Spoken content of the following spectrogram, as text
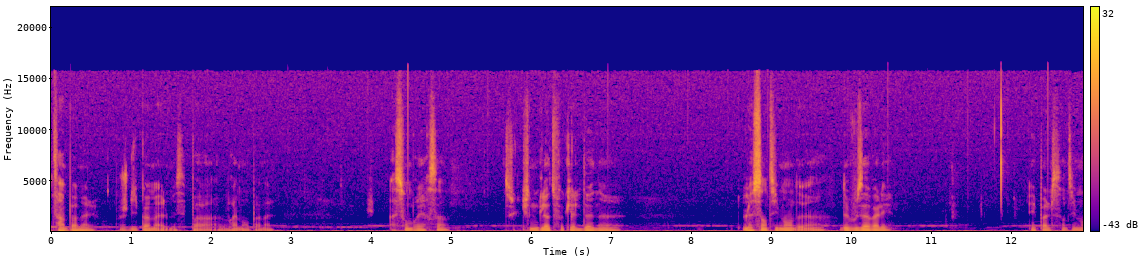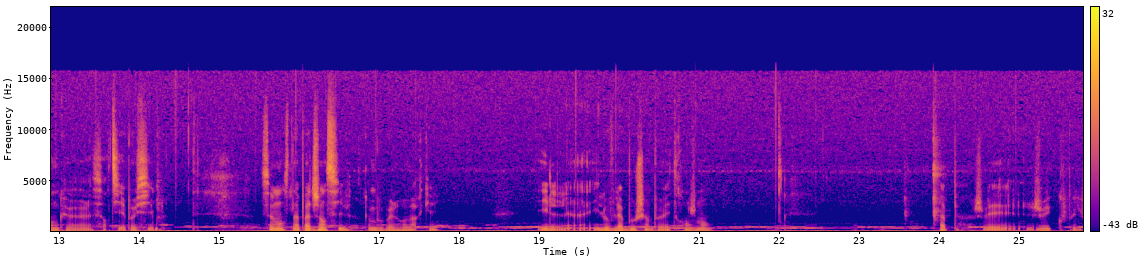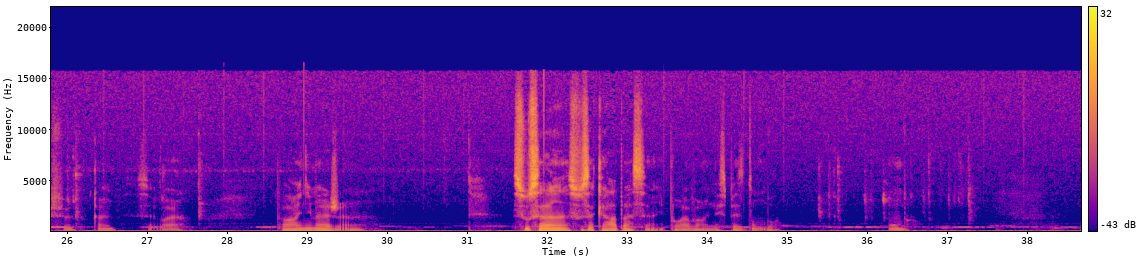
Enfin, pas mal. Je dis pas mal, mais c'est pas vraiment pas mal. Assombrir ça. Qu'une glotte, faut qu'elle donne euh, le sentiment de, vous avaler. Et pas le sentiment que la sortie est possible. Ce monstre n'a pas de gencive, comme vous pouvez le remarquer. Il, euh, il, ouvre la bouche un peu étrangement. Hop, je vais, je vais couper le feu quand même. Voilà. Pour avoir une image. Euh, sous, sa, sous sa carapace, il pourrait avoir une espèce d'ombre. Ombre.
